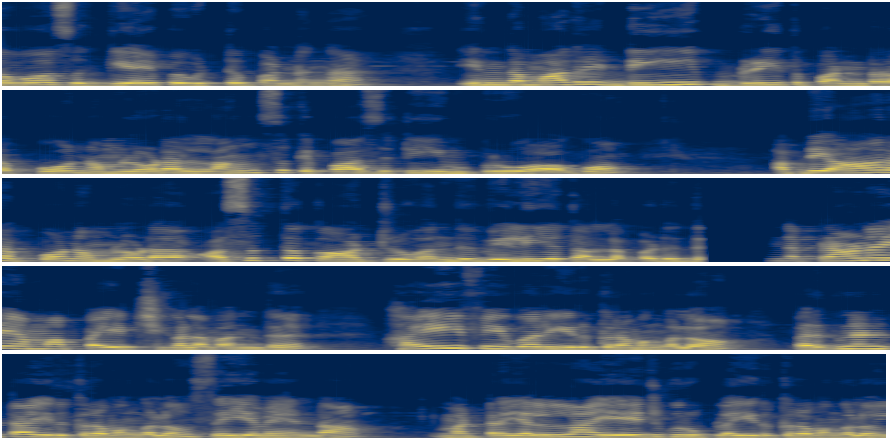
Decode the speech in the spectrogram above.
ஹவர்ஸ் கேப்பு விட்டு பண்ணுங்கள் இந்த மாதிரி டீப் ப்ரீத் பண்ணுறப்போ நம்மளோட லங்ஸ் கெப்பாசிட்டி இம்ப்ரூவ் ஆகும். அப்படி ஆறப்போ நம்மளோட அசுத்த காற்று வந்து வெளியே தள்ளப்படுது. இந்த பிராணாயாமா பயிற்சிகளை வந்து ஹை ஃபீவர் இருக்கிறவங்களும் ப்ரெக்னெண்ட்டாக இருக்கிறவங்களும் செய்ய வேண்டாம். மற்ற எல்லா ஏஜ் குரூப்பில் இருக்கிறவங்களும்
